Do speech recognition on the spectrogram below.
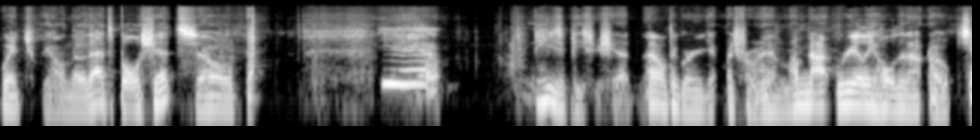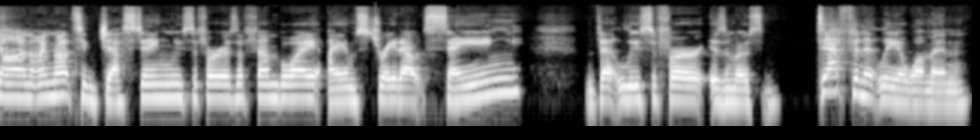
which we all know that's bullshit. So, yeah, he's a piece of shit. I don't think we're gonna get much from him. I'm not really holding out hope. John, I'm not suggesting Lucifer is a femboy. I am straight out saying that Lucifer is the most definitely a woman.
